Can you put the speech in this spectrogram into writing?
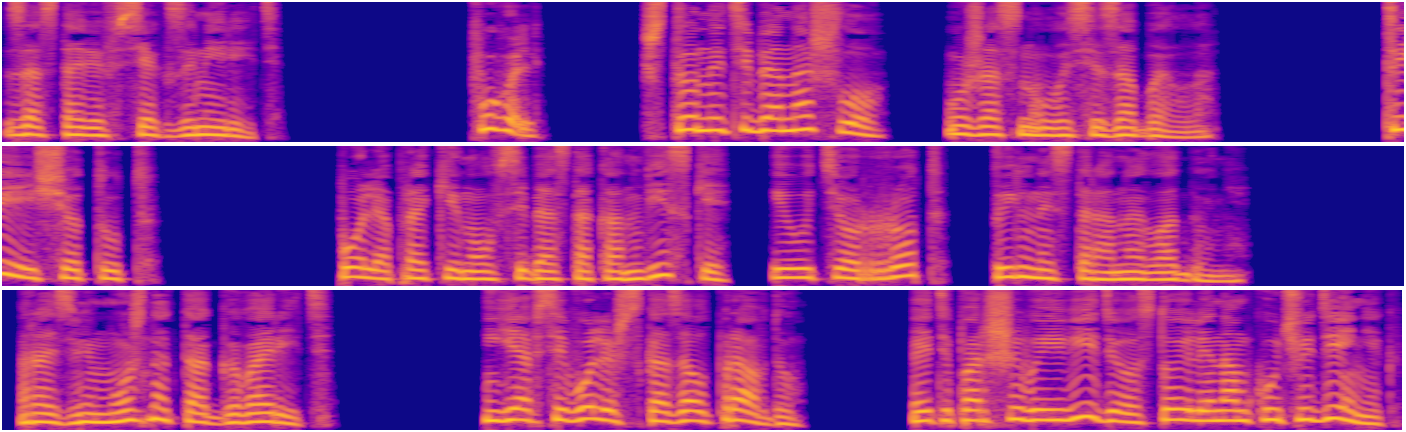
заставив всех замереть. «Поль, что на тебя нашло?» — ужаснулась Изабелла. «Ты еще тут!» Поль опрокинул в себя стакан виски и утер рот тыльной стороной ладони. «Разве можно так говорить?» «Я всего лишь сказал правду. Эти паршивые видео стоили нам кучу денег,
